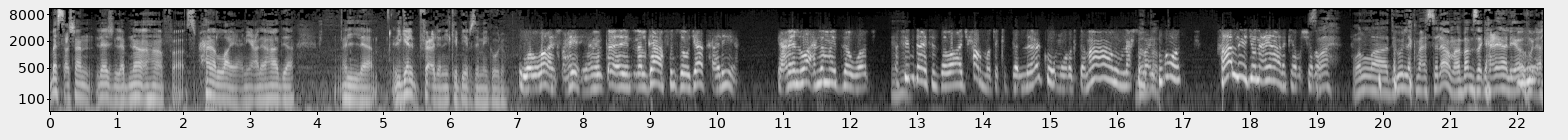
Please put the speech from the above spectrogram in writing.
بس عشان لأجل أبنائها. فسبحان الله يعني على هذا ال- القلب فعلا الكبير زي ما يقولوا. والله صحيح. يعني أنت نلقاها في الزوجات حاليا. يعني الواحد لما يتزوج في بداية الزواج حرمتك تدلعك وأمورك تمام ومن أحسن ما. يكون. خلي يجون عيالك يا أبو الشباب. صح. والله تقول لك مع السلامة بمسك عيالي اولى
